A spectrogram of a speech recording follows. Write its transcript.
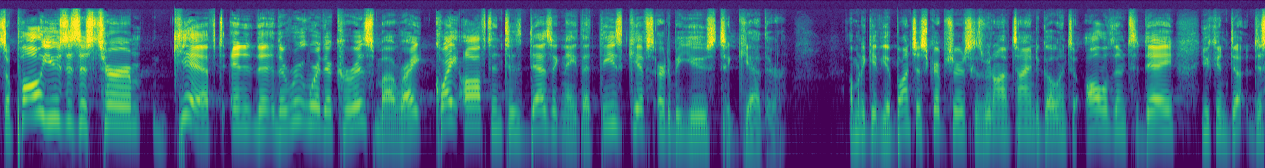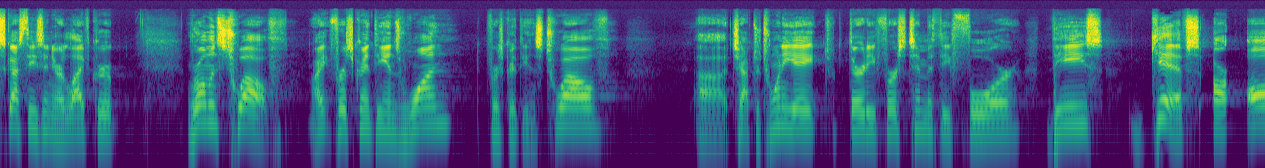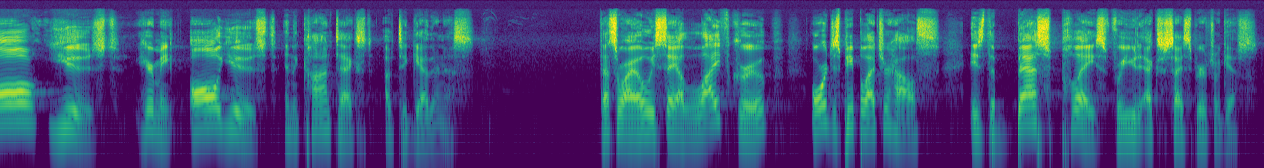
So Paul uses this term gift and the, the root word, the charisma, right, quite often to designate that these gifts are to be used together. I'm going to give you a bunch of scriptures because we don't have time to go into all of them today. You can d- discuss these in your life group. Romans 12, right? 1 Corinthians 1, 1 Corinthians 12, uh, chapter 28, 30, 1 Timothy 4. These gifts are all used, hear me, all used in the context of togetherness. That's why I always say a life group or just people at your house is the best place for you to exercise spiritual gifts.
